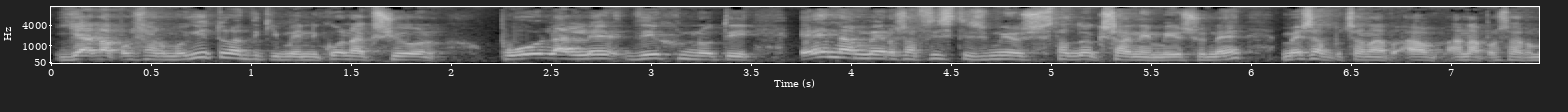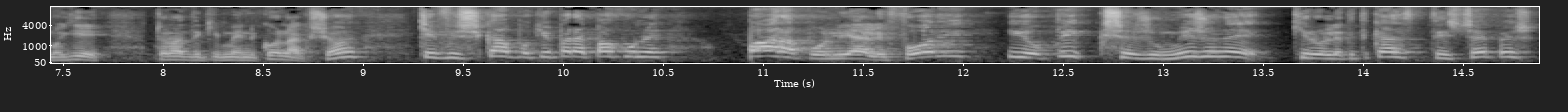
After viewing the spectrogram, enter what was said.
για αναπροσαρμογή των αντικειμενικών αξιών που όλα λέ- δείχνουν ότι ένα μέρος αυτής της μείωσης θα το εξανεμίσουν μέσα από την αναπροσαρμογή των αντικειμενικών αξιών. Και φυσικά από εκεί πέρα υπάρχουν πάρα πολλοί άλλοι φόροι οι οποίοι ξεζουμίζουν κυριολεκτικά τι τσέπες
